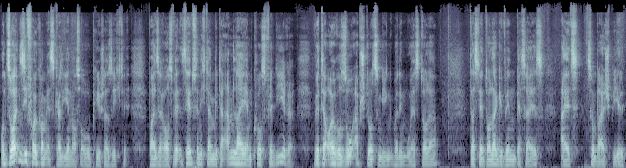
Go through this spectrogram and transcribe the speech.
Und sollten sie vollkommen eskalieren aus europäischer Sichtweise heraus, selbst wenn ich dann mit der Anleihe im Kurs verliere, wird der Euro so abstürzen gegenüber dem US-Dollar, dass der Dollargewinn besser ist als zum Beispiel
